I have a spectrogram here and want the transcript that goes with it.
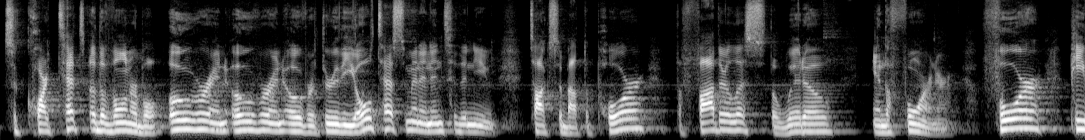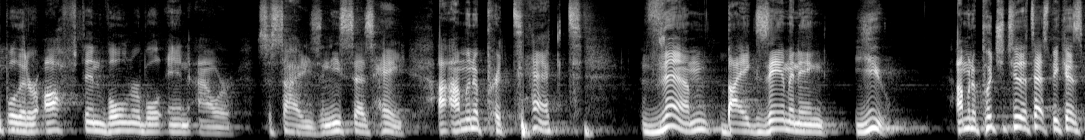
it's a quartet of the vulnerable over and over and over through the Old Testament and into the New. Talks about the poor, the fatherless, the widow, and the foreigner for people that are often vulnerable in our societies. And he says, Hey, I'm gonna protect them by examining you. I'm gonna put you to the test because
